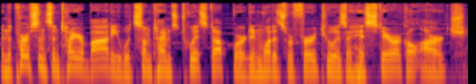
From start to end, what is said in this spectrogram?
And the person's entire body would sometimes twist upward in what is referred to as a hysterical arch.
